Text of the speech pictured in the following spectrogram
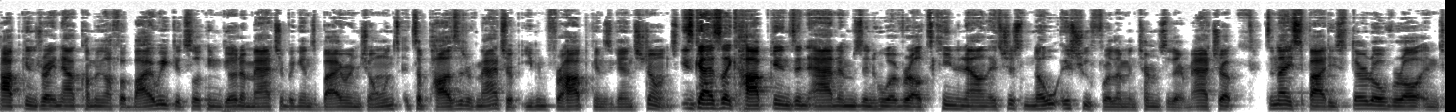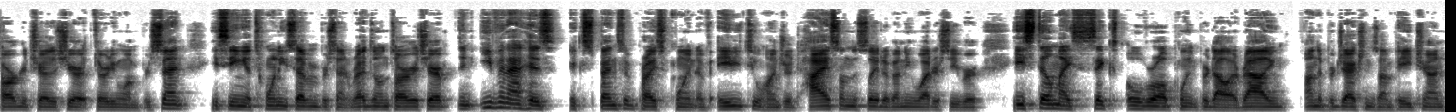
Hopkins right now coming off a bye week, it's looking good. A matchup against Byron Jones. It's a positive matchup even for Hopkins against Jones. These guys like Hopkins and Adams and whoever else, Keenan Allen, it's just no issue for them in terms of their matchup. It's a nice spot. He's third overall in target share this year at 31%. He's seeing a 27% red zone target share. And even at his expensive price point of 8,200, highest on the slate of any wide receiver, he's still my sixth overall point per dollar value on the projections on Patreon.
